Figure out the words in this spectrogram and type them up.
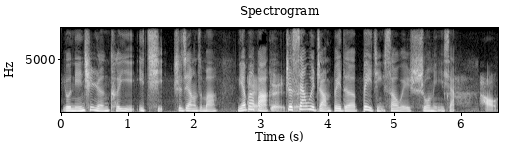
有年轻人可以一起，是这样子吗？你要不要把这三位长辈的背景稍微说明一下？好，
